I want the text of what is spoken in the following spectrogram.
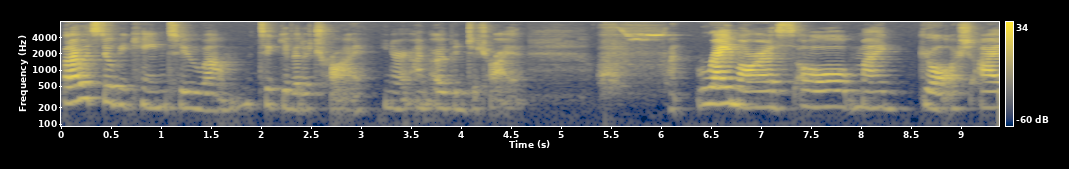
but I would still be keen to, um, to give it a try. You know, I'm open to try it. Rae Morris, oh my gosh, I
